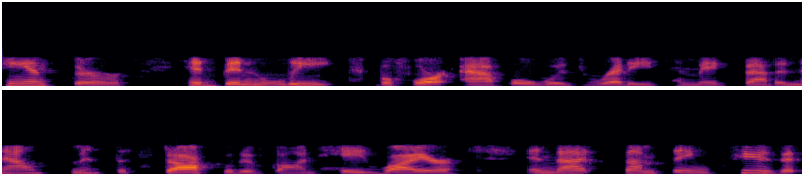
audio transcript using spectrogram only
cancer had been leaked before Apple was ready to make that announcement. The stock would have gone haywire. And that's something, too, that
